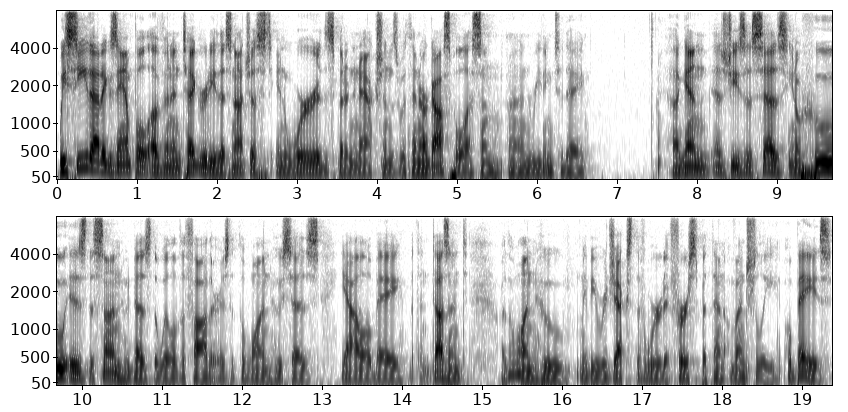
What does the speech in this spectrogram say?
We see that example of an integrity that's not just in words, but in actions within our gospel lesson uh, and reading today. Again, as Jesus says, you know, who is the son who does the will of the Father? Is it the one who says, yeah, I'll obey, but then doesn't? Or the one who maybe rejects the word at first, but then eventually obeys?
